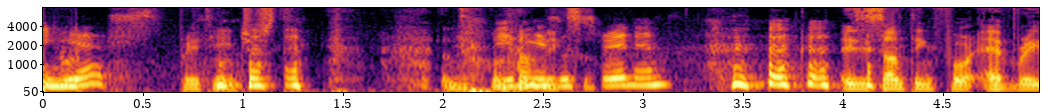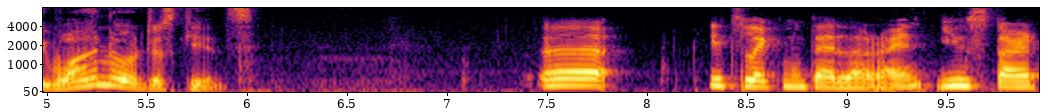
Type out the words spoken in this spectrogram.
Yes. Pretty interesting. Maybe he's Australian. Is it something for everyone or just kids? Uh, it's like Nutella, right? You start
